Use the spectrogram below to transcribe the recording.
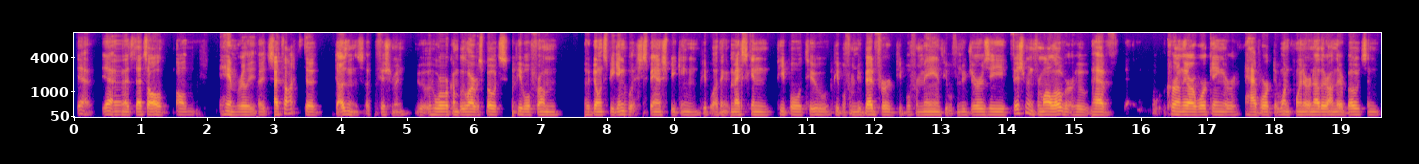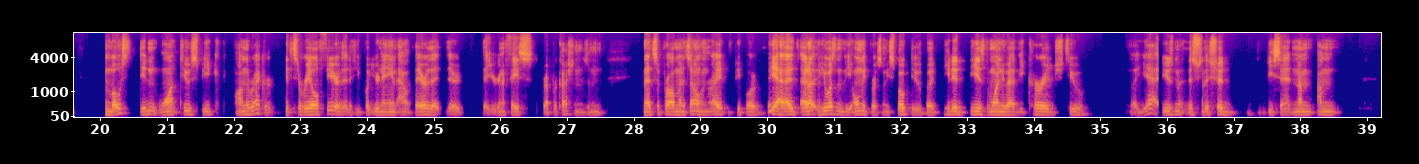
yeah yeah that's that's all all him really. It's, I talked to dozens of fishermen who work on Blue Harvest boats, people from who don't speak English, Spanish speaking people, I think Mexican people too, people from New Bedford, people from Maine, people from New Jersey, fishermen from all over who have currently are working or have worked at one point or another on their boats. And most didn't want to speak on the record. It's a real fear that if you put your name out there that they're that you're going to face repercussions and that's a problem in its own, right? People are, yeah, I, I don't, he wasn't the only person we spoke to, but he did, he is the one who had the courage to like, yeah, use my, this, this should be said. And I'm, I'm,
